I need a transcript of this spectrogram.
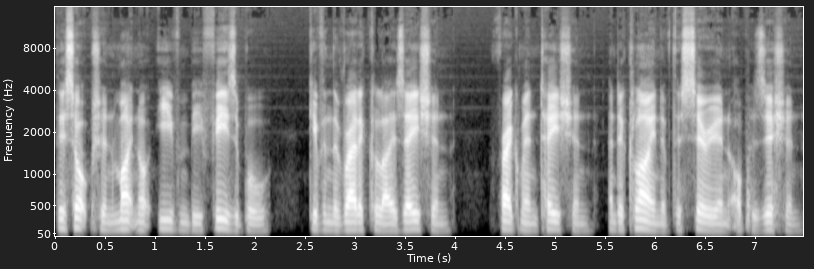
this option might not even be feasible given the radicalization fragmentation, and decline of the Syrian opposition.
